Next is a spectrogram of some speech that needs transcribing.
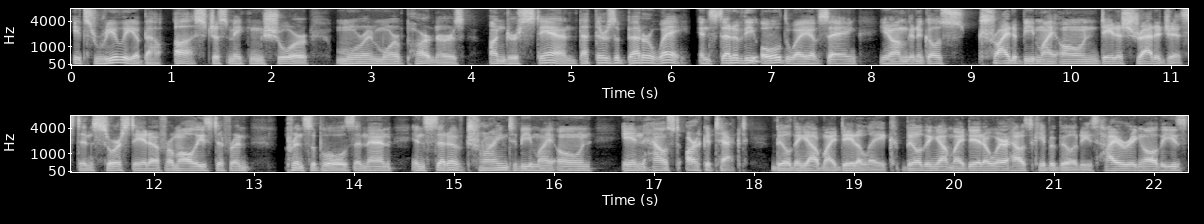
it's really about us just making sure more and more partners understand that there's a better way instead of the mm-hmm. old way of saying you know i'm going to go s- try to be my own data strategist and source data from all these different principles and then instead of trying to be my own in-house architect building out my data lake building out my data warehouse capabilities hiring all these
